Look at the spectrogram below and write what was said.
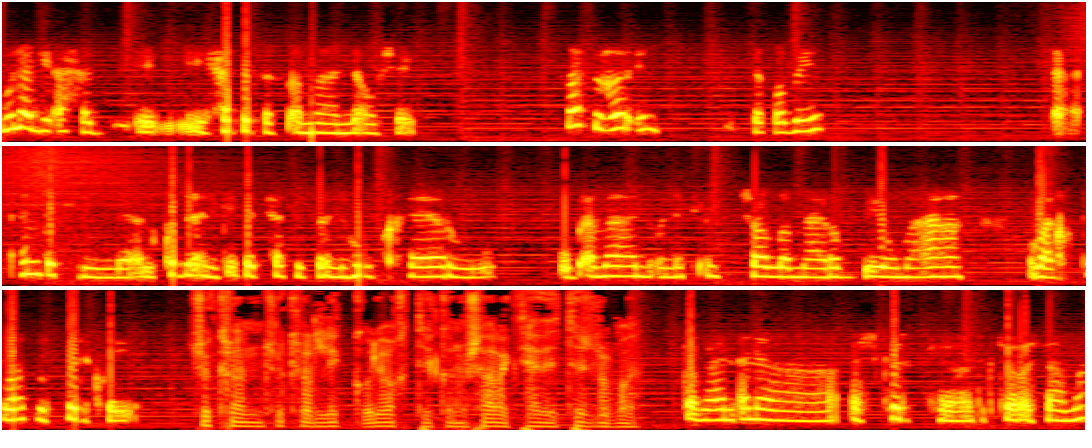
مو لاقي أحد يحسسه في أمان أو شيء. ما في غير أنت كطبيب عندك القدرة إنك أنت تحسسه إنه هو بخير وبأمان وإنك أنت إن شاء الله مع ربي ومعاه ومع خطوات بتصير كويس. شكرا شكرا لك ولوقتك ومشاركة هذه التجربة. طبعا أنا أشكرك دكتور أسامة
